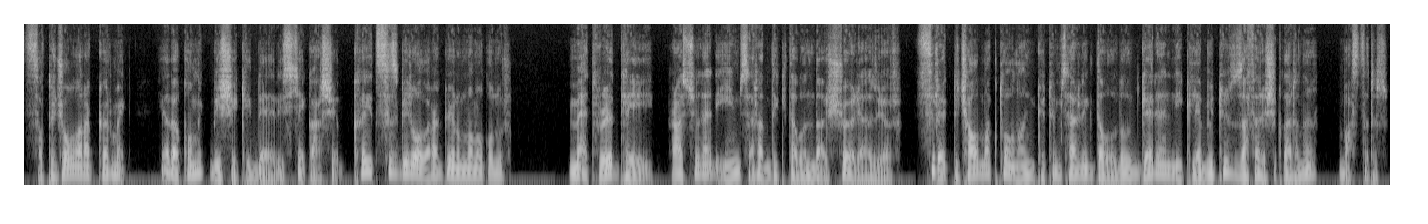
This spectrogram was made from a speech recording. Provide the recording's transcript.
satıcı olarak görmek ya da komik bir şekilde riske karşı kayıtsız biri olarak yorumlamak olur. Matt Ridley, Rasyonel İyimser adlı kitabında şöyle yazıyor. Sürekli çalmakta olan kötümserlik davulu genellikle bütün zafer ışıklarını bastırır.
